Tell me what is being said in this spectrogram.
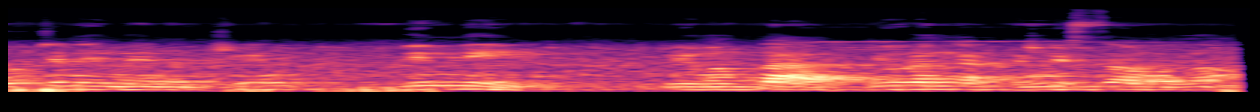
శోచనీయమైన విషయం. దీన్ని మేమంతా తీవ్రంగా ఖండిస్తూ ఉన్నాం.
